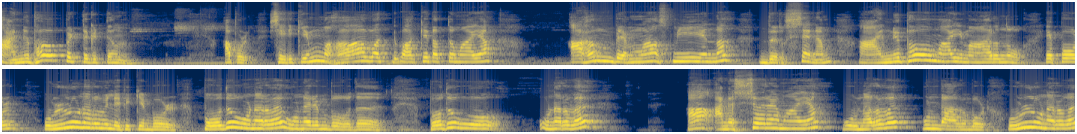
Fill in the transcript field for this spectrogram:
അനുഭവപ്പെട്ട് കിട്ടും. അപ്പോൾ ശരിക്കും മഹാവാക്യതത്വമായ അഹം ബ്രഹ്മാസ്മി എന്ന ദർശനം അനുഭവമായി മാറുന്നു. എപ്പോൾ? ഉള്ളുണർവ് ലഭിക്കുമ്പോൾ പൊതു ഉണർവ് ഉണരുമ്പോൾ പൊതു ഉണർവ് ആ അനശ്വരമായ ഉണർവ് ഉണ്ടാകുമ്പോൾ ഉള്ളുണർവ്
